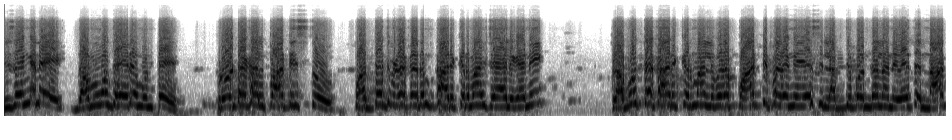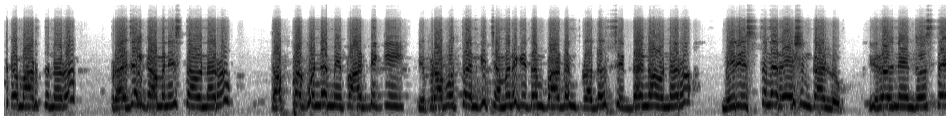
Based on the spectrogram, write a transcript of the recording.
నిజంగానే దమ్ము ధైర్యం ఉంటే ప్రోటోకాల్ పాటిస్తూ పద్ధతి ప్రకారం కార్యక్రమాలు చేయాలి కానీ ప్రభుత్వ కార్యక్రమాలు కూడా పార్టీ పరంగా చేసి లబ్ధి పొందాలని ఏదైతే నాటకం ఆడుతున్నారో ప్రజలు గమనిస్తా ఉన్నారు. తప్పకుండా మీ పార్టీకి ఈ ప్రభుత్వానికి చమరగీతం పాడడానికి ప్రజలు సిద్ధంగా ఉన్నారు. మీరు ఇస్తున్న రేషన్ కార్డులు. ఈ రోజు నేను చూస్తే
